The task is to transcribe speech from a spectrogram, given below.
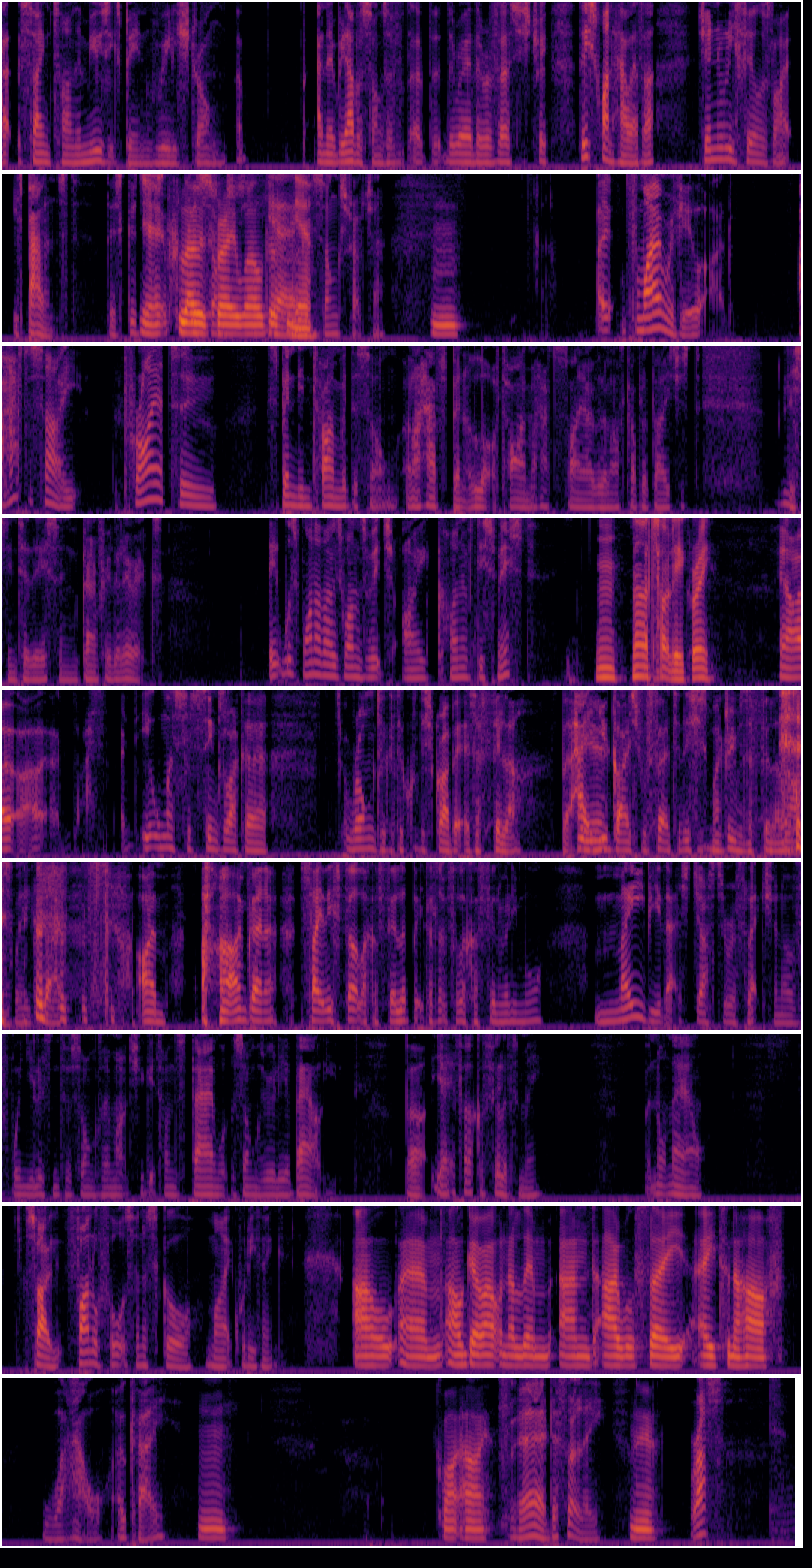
at the same time, the music's been really strong. And there've been other songs of, of the, the, the reverse is true. This one, however, generally feels like it's balanced. There's good. Yeah, it flows very well, doesn't yeah, it? Yeah, song structure. Mm. I, for my own review, I, I have to say, prior to spending time with the song, and I have spent a lot of time, I have to say, over the last couple of days, just listening to this and going through the lyrics. It was one of those ones which I kind of dismissed. Mm, no, I totally agree. You know, I, I, it almost just seems like a wrong to, to, describe it as a filler. But hey, yeah. you guys referred to "This Is My Dream" as a filler last week, so I'm I'm going to say this felt like a filler, but it doesn't feel like a filler anymore. Maybe that's just a reflection of when you listen to a song so much, you get to understand what the song's really about. But yeah, it felt like a filler to me, but not now. So, final thoughts and a score, Mike. What do you think? I'll um, I'll go out on a limb and I will say eight and a half. Wow. Okay. Mm. Quite high. Yeah, definitely. Yeah. Russ.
